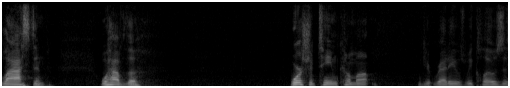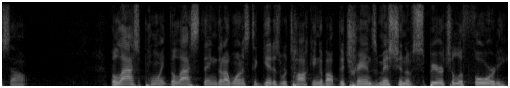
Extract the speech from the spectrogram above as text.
Last, and we'll have the worship team come up get ready as we close this out. The last point, the last thing that I want us to get is we're talking about the transmission of spiritual authority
